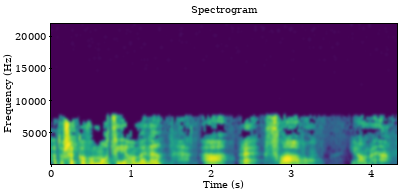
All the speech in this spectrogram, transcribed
A to všetko v moci jeho mena a pre slávu jeho mena.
